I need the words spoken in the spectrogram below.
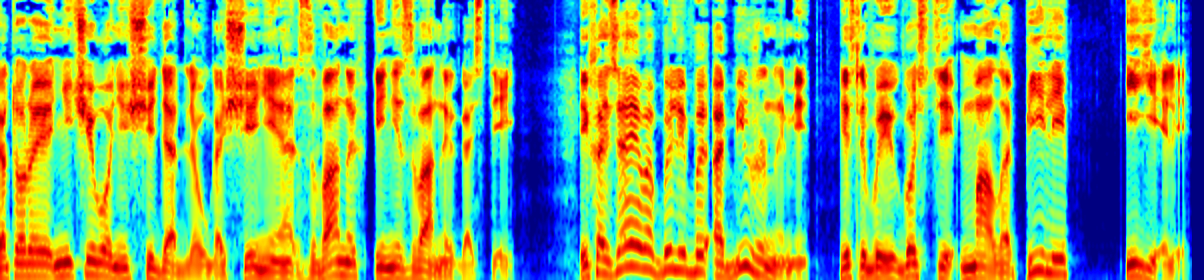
которые ничего не щадят для угощения званых и незваных гостей. И хозяева были бы обиженными, если бы их гости мало пили и ели.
